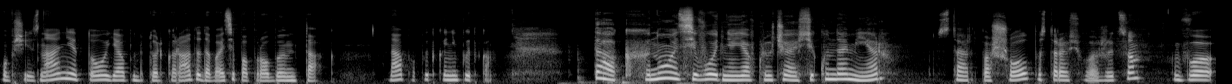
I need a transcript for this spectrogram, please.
общие знания, то я буду только рада. Давайте попробуем так. Да, попытка не пытка. Так, ну а сегодня я включаю секундомер. Старт пошел, постараюсь уложиться в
